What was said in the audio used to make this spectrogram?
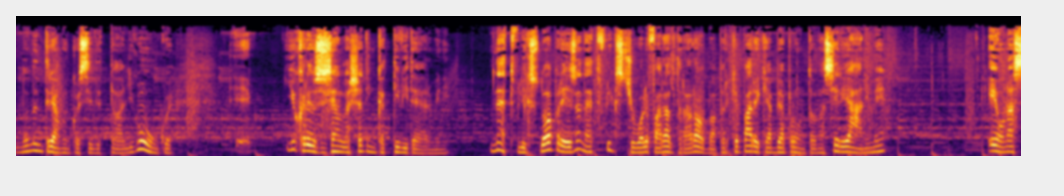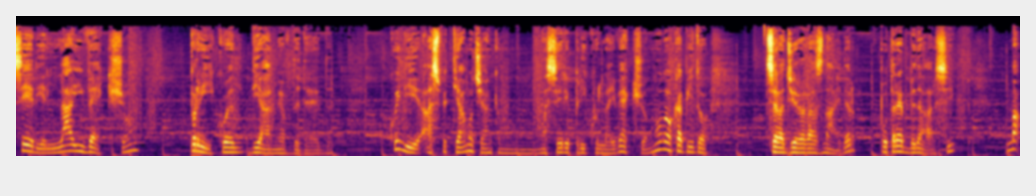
non entriamo in questi dettagli. Comunque, eh, io credo si siano lasciati in cattivi termini. Netflix lo ha preso e Netflix ci vuole fare altra roba perché pare che abbia pronta una serie anime e una serie live action prequel di Army of the Dead quindi aspettiamoci anche una serie prequel live action. Non ho capito se la girerà Snyder, potrebbe darsi, ma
